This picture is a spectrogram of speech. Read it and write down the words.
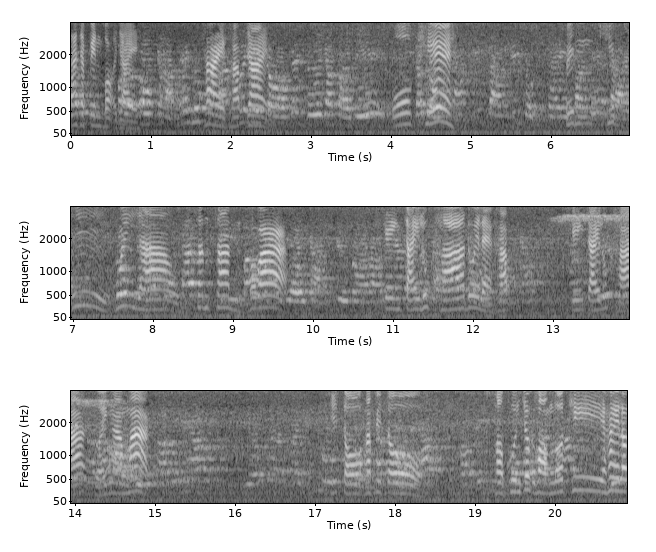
น่าจะเป็นเบาะใหญ่ ใช่ครับได้โอเค เป็นคลิปที่ไม่ยาวสั้นๆ เพราะว่าเกรงใจลูกค้าด้วยแหละครับ เกรงใจลูกค้าสวยงามมาก พี่โตครับพี่โต ขอบคุณเจ้าของรถที่ให้เรา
